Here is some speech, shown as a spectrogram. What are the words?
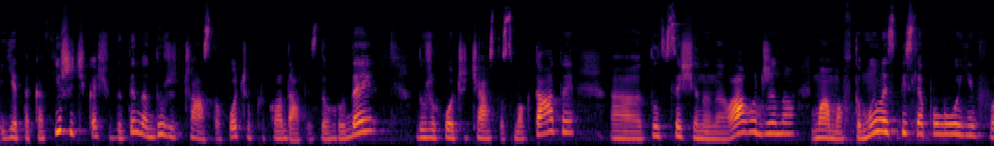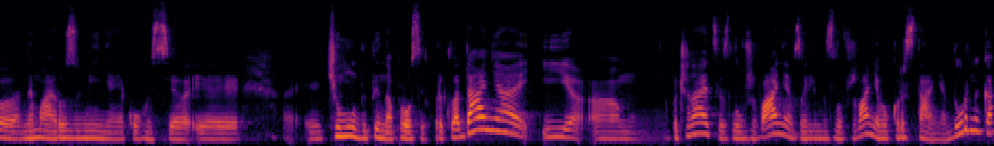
є така фішечка, що дитина дуже часто хоче прикладатись до грудей, дуже хоче часто смоктати. Е, Тут все ще не налагоджено. Мама втомилась після пологів, е, немає розуміння якогось, е, е, чому дитина просить прикладання, і ем, починається зловживання, взагалі не зловживання, використання дурника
